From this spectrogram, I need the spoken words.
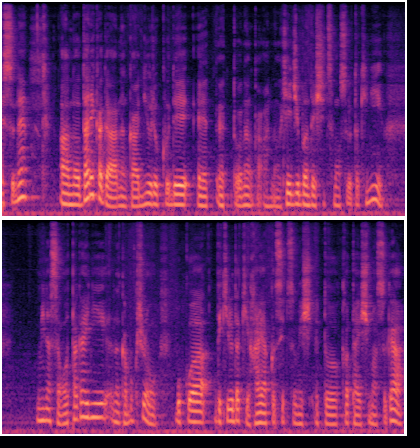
ですね、あの、誰かがなんか入力で、えっと、なんか、あの、掲示板で質問するときに、皆さんお互いになんかもちろん僕はできるだけ早く説明し、えっと、答えしますが、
